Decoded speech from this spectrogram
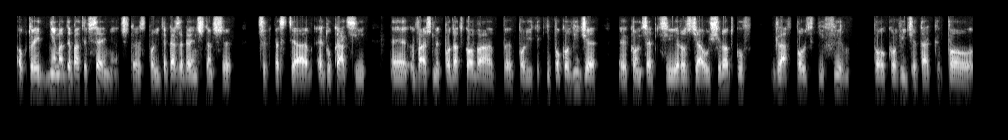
o której nie ma debaty w Sejmie. Czy to jest polityka zagraniczna, czy, czy kwestia edukacji ważnych, podatkowa, polityki po e, koncepcji rozdziału środków dla polskich firm po covid tak, po,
